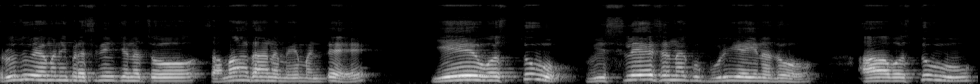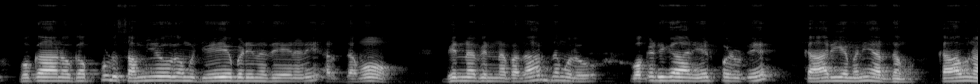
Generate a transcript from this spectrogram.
రుజువు ఏమని ప్రశ్నించినచో సమాధానం ఏమంటే ఏ వస్తువు విశ్లేషణకు గురి అయినదో ఆ వస్తువు ఒకానొకప్పుడు సంయోగము చేయబడినదేనని అర్థము. భిన్న భిన్న పదార్థములు ఒకటిగా ఏర్పడుటే కార్యమని అర్థము. కావున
